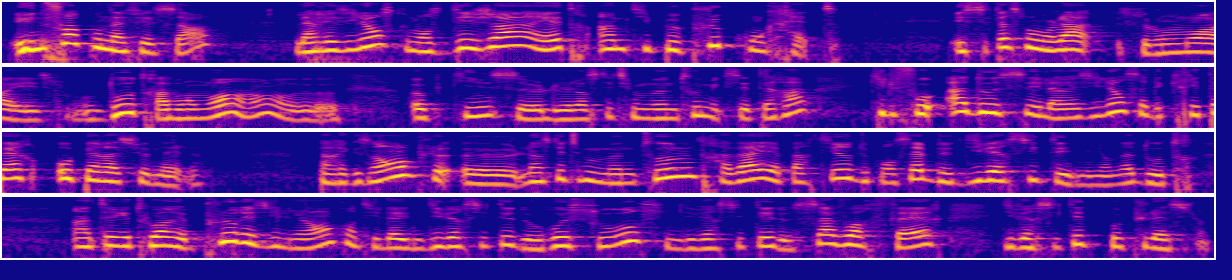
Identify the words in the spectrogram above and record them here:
Et une fois qu'on a fait ça, la résilience commence déjà à être un petit peu plus concrète. Et c'est à ce moment-là, selon moi et selon d'autres avant moi, hein, euh, Hopkins, l'Institut Momentum, etc., qu'il faut adosser la résilience à des critères opérationnels. Par exemple, euh, l'Institut Momentum travaille à partir du concept de diversité, mais il y en a d'autres. Un territoire est plus résilient quand il a une diversité de ressources, une diversité de savoir-faire, diversité de population.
